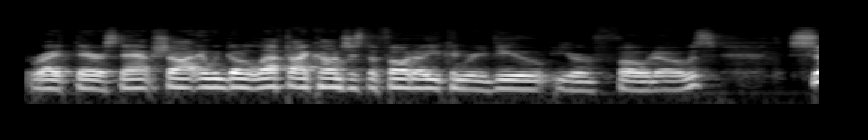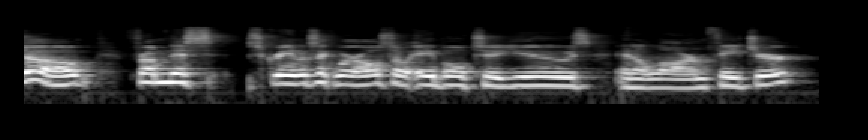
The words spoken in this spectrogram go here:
right there, snapshot, and we go to left icon, just the photo. You can review your photos. So from this screen, looks like we're also able to use an alarm feature.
